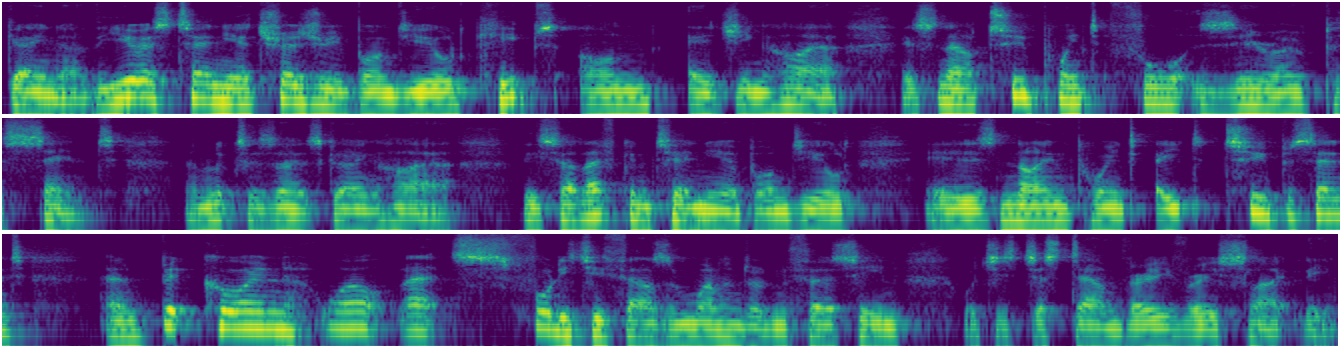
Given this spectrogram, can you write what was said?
gainer. The US 10 year Treasury bond yield keeps on edging higher. It's now 2.40% and looks as though it's going higher. The South African 10 year bond yield is 9.82%. And Bitcoin, well, that's 42,113, which is just down very, very slightly.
